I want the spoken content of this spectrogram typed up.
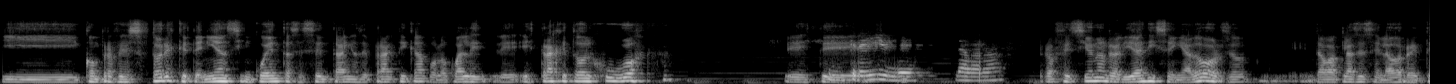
y con profesores que tenían 50, 60 años de práctica, por lo cual le, extraje todo el jugo. este, Increíble, la verdad. Profesión en realidad es diseñador. Yo eh, daba clases en la ORT,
